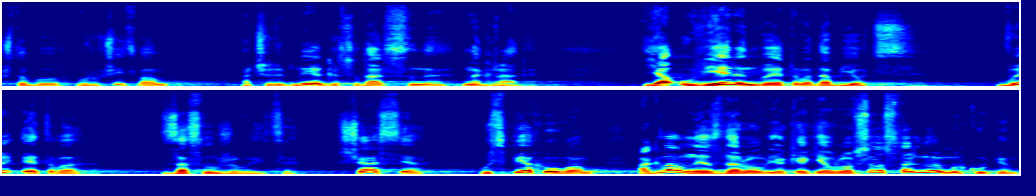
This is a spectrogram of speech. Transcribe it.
чтобы вручить вам очередные государственные награды. Я уверен, вы этого добьетесь. Вы этого заслуживаете. Счастья, успехов вам, а главное здоровья. Как я говорю, все остальное мы купим.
